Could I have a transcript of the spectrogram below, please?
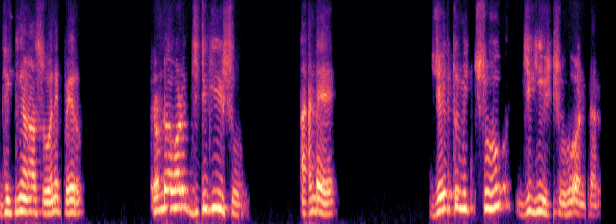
జిజ్ఞాసు అని పేరు. రెండో వాడు జిగీషు. అంటే జేతుమిచ్చు జిగీషు అంటారు.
